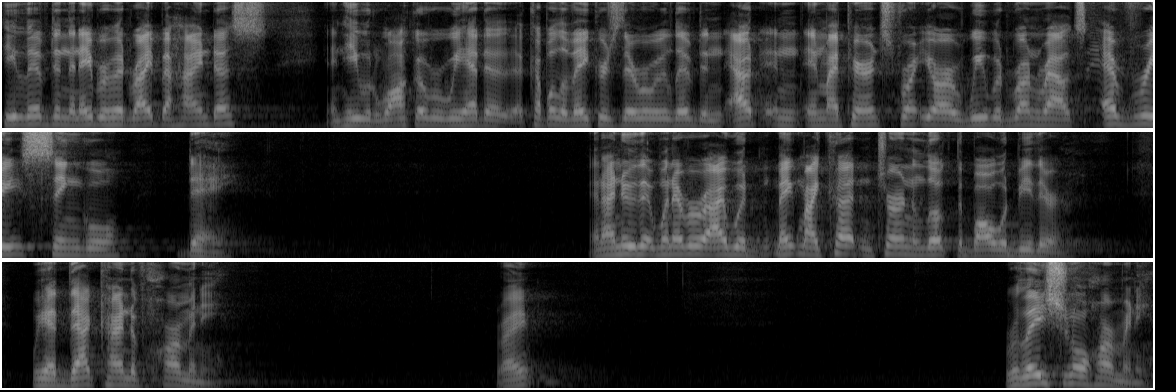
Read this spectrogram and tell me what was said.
he lived in the neighborhood right behind us, and he would walk over. We had a, a couple of acres there where we lived, and out in, in my parents' front yard, we would run routes every single day. And I knew that whenever I would make my cut and turn and look, the ball would be there. We had that kind of harmony. Right? Relational harmony.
